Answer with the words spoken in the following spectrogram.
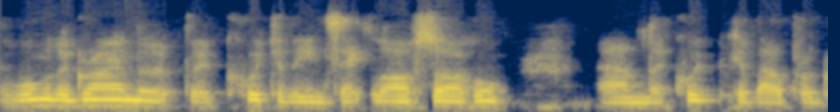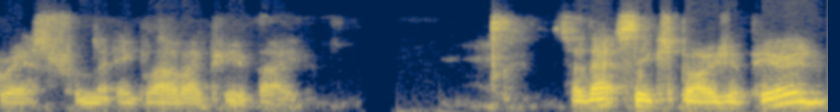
the warmer the grain, the, the quicker the insect life cycle, um, the quicker they'll progress from the egg larvae pupate. So that's the exposure period.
